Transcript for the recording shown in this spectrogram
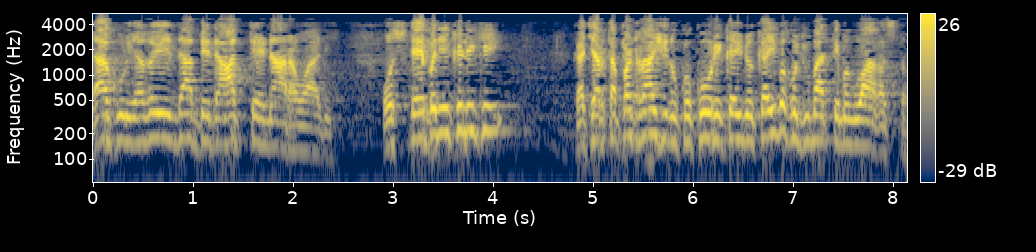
دا کولی هغه دا بدعت ته ناروا دي اوس ته پدې کلی کې کچرته پټ راشي نو کوکورې کوي نو کوي به جمعه ته منغواغسته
